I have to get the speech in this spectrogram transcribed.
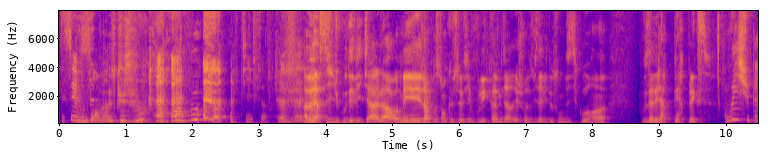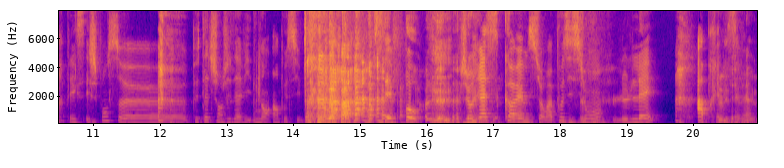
C'est bon pour moi. Est-ce que c'est bon pour vous Putain. Ah bah merci du coup Devika alors, mais j'ai l'impression que Sophie voulait quand même dire des choses vis-à-vis de son discours. euh, Vous avez l'air perplexe. Oui, je suis perplexe et je pense euh, peut-être changer d'avis. Non, impossible. C'est faux. Je reste quand même sur ma position. Le lait après les céréales.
